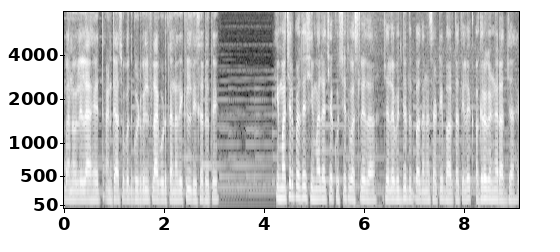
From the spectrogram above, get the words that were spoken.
बनवलेल्या आहेत आणि त्यासोबत गुडविल फ्लॅग उडताना देखील दिसत होते. हिमाचल प्रदेश हिमालयाच्या कुशीत वसलेलं जलविद्युत उत्पादनासाठी भारतातील एक अग्रगण्य राज्य आहे.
